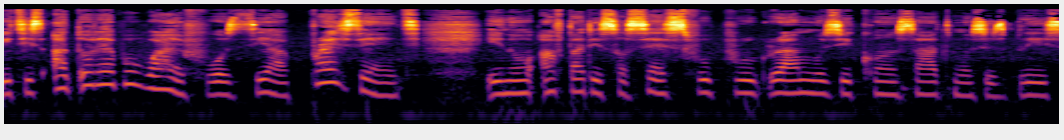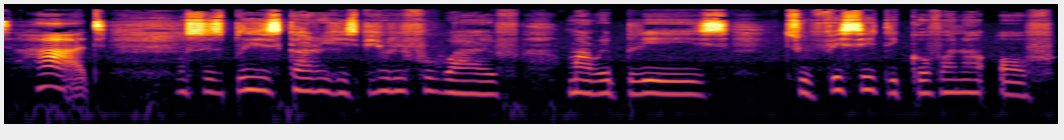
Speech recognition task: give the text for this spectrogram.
with his adorable wife was there present. You know, after the successful program music concert Moses Bliss had, Moses Bliss carried his beautiful wife, Mary Bliss, to visit the governor of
